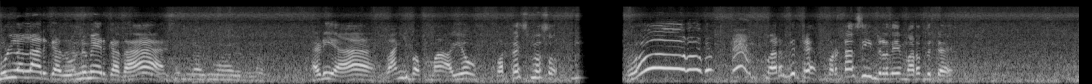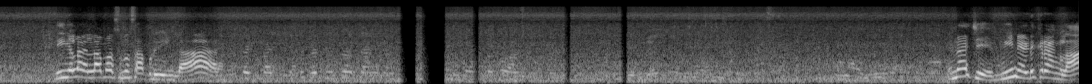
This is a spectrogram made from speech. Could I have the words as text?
முள்ளெல்லாம் இருக்காது ஒண்ணுமே இருக்காதா? அடியா வாங்கி பார்ப்போமா ஐயோ பொட்டாசி மாசம் மறந்துட்டேன். பொட்டாசின்றதே மறந்துட்டேன். நீங்களாம் எல்லா மாசமும் சாப்பிடுவீங்களா? என்னாச்சு? மீன் எடுக்கிறாங்களா?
